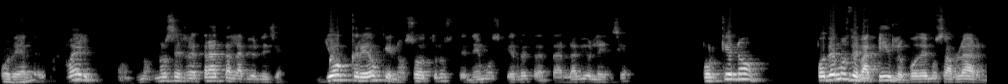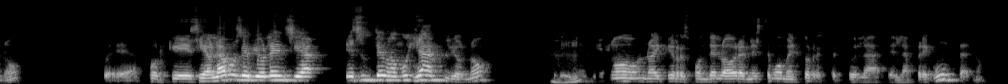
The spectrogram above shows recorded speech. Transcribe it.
O de Andrés Manuel. ¿no? No, se retrata la violencia. Yo creo que nosotros tenemos que retratar la violencia. ¿Por qué no? Podemos debatirlo, podemos hablar, ¿no? Eh, porque si hablamos de violencia, es un tema muy amplio, ¿no? no, no hay que responderlo ahora en este momento respecto de la, de la pregunta, ¿no?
